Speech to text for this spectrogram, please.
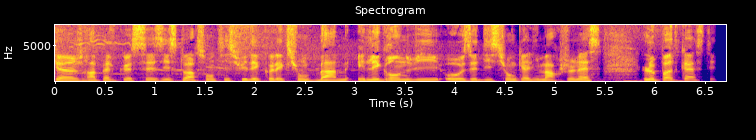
Je rappelle que ces histoires sont issues des collections BAM et Les Grandes Vies aux éditions Gallimard Jeunesse. Le podcast est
